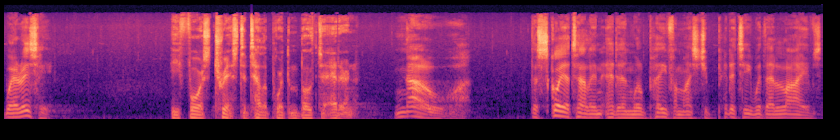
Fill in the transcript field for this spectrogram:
Where is he? He forced Triss to teleport them both to Aedirn. No. The Scoia'tael in Aedirn will pay for my stupidity with their lives.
